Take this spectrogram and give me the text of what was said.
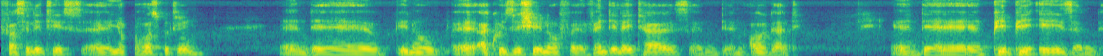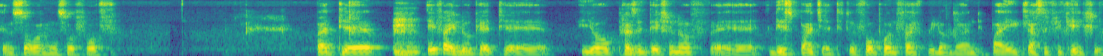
facilities, your hospital, and uh, you know uh, acquisition of uh, ventilators and, and all that and uh, PPEs and, and so on and so forth. But uh, if I look at uh, your presentation of this budget, the 4.5 billion rand by classification,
